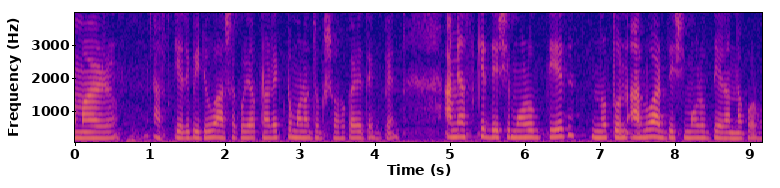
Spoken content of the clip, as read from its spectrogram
আমার আজকের ভিডিও আশা করি আপনারা একটু মনোযোগ সহকারে দেখবেন। আমি আজকে দেশি মোরগ দিয়ে নতুন আলু আর দেশি মোরগ দিয়ে রান্না করব।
